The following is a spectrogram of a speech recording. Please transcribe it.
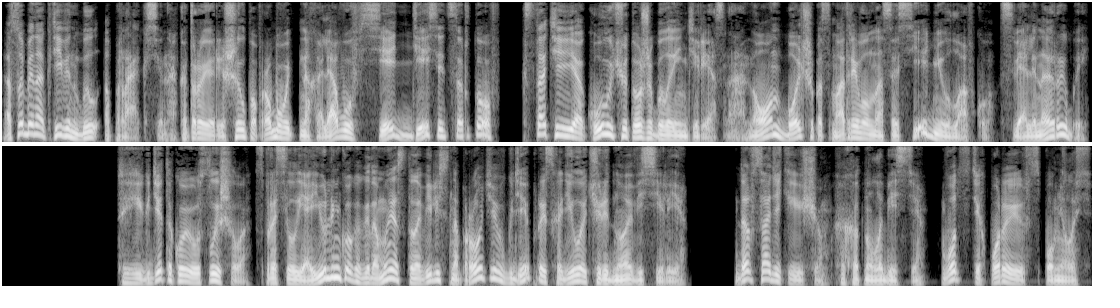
Особенно активен был Апраксин, который решил попробовать на халяву все 10 сортов. Кстати, и Акулычу тоже было интересно, но он больше посматривал на соседнюю лавку с вяленой рыбой. «Ты где такое услышала?» – спросил я Юленьку, когда мы остановились напротив, где происходило очередное веселье. «Да в садике еще», – хохотнула бестия. Вот с тех пор и вспомнилось.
